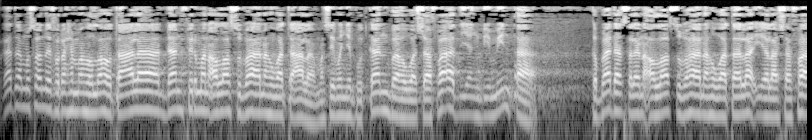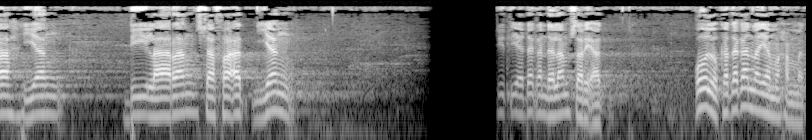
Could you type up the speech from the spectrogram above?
Kata Musannif rahimahullah taala dan firman Allah Subhanahu wa taala masih menyebutkan bahwa syafaat yang diminta kepada selain Allah Subhanahu wa taala ialah syafaat yang dilarang, syafaat yang ditiadakan dalam syariat. Qul katakanlah ya Muhammad.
